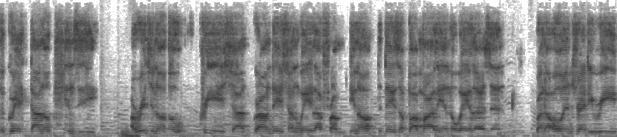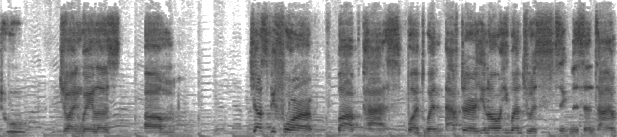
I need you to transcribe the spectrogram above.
the great Donald Kinsey, original creation, groundation Wailer from you know the days of Bob Marley and the Wailers and brother Owen Dreddy Reed who joined Wailers um, just before Bob passed. But when after you know he went through his sickness and time,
